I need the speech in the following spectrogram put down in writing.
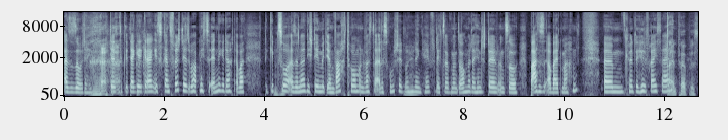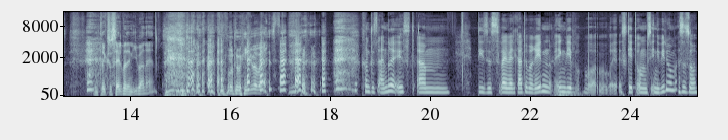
Also so, der, der, der Gedanke ist ganz frisch, der ist überhaupt nicht zu Ende gedacht, aber da gibt es so, also ne, die stehen mit ihrem Wachturm und was da alles rumsteht, wo ich mir Mhm. denke, hey, vielleicht sollten wir uns auch mal da hinstellen und so Basisarbeit machen. Ähm, könnte hilfreich sein. Dein Purpose. Und trägst du selber den IBAN ein? Wo du hin überweist? Und das andere ist ähm, dieses, weil wir gerade darüber reden, irgendwie, es geht ums Individuum, also so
